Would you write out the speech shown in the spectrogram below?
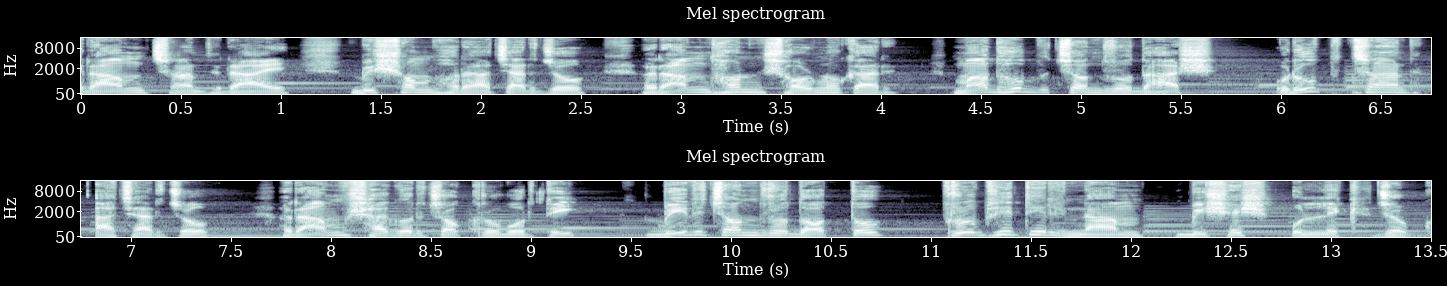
রামচাঁদ রায়, বিশ্বম্ভর আচার্য, রামধন স্বর্ণকার, মাধবচন্দ্র দাস, রূপচাঁদ আচার্য, রামসাগর চক্রবর্তী, বীরচন্দ্র দত্ত প্রভৃতির নাম বিশেষ উল্লেখযোগ্য।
